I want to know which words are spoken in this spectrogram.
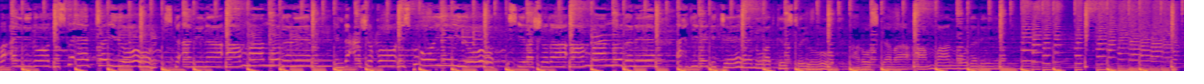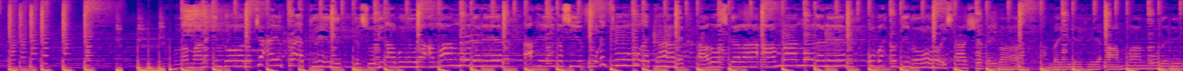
laba aynigood iska eegtayo iska amina ammaan mudane indhacashaqo isku ooyayo is-ilaashada ammaan mudane axdigay dhigteen u adkaystayo aroos gala ammaan mudane lamana indooda jacaylka adkeey kalsooni abuura ammaan mudane ahay nasiibku intuu u ekaaday aroos gala ammaan mudane. Ubax ordino iscaashaqayba allaylehe ammaan mudane.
